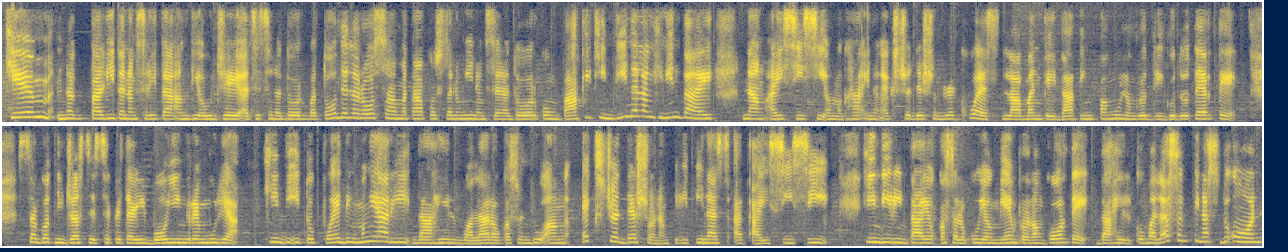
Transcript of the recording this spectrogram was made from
Kim, nagpalitan ng salita ang DOJ at si Senador Bato de la Rosa matapos tanungin ng senador kung bakit hindi na lang hinintay ng ICC ang maghain ng extradition request laban kay dating Pangulong Rodrigo Duterte. Sagot ni Justice Secretary Boying Remulla, hindi ito pwedeng mangyari dahil wala raw kasunduang extradition ng Pilipinas at ICC. Hindi rin tayo kasalukuyang miyembro ng korte dahil kumalas ang Pinas doon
